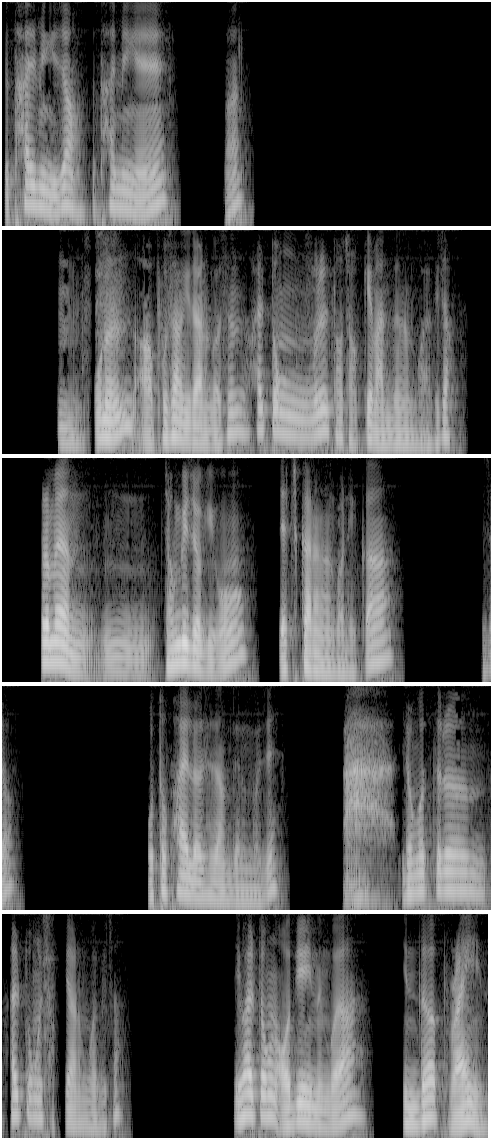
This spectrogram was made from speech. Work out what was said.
그 타이밍이죠. 그 타이밍에 음, 오는 어, 보상이라는 것은 활동을 더 적게 만드는 거야, 그죠? 그러면 음, 정기적이고 예측 가능한 거니까, 그죠? 오토파일럿에 해당되는 거지. 아, 이런 것들은 활동을 적게 하는 거야, 그죠? 이 활동은 어디에 있는 거야? In the brain.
